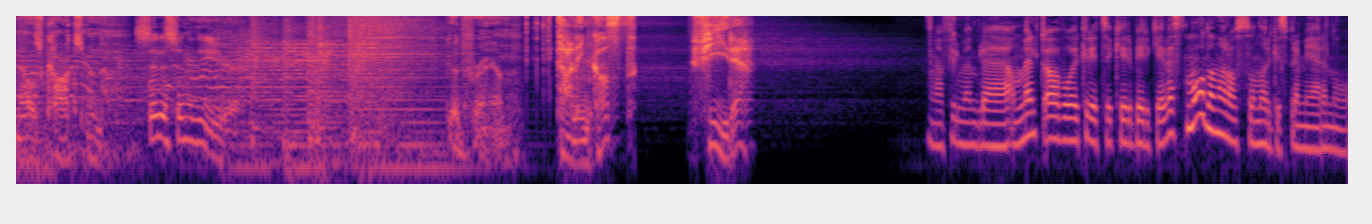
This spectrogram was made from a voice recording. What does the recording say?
Nels Coxman, Citizen of the Year. Terningkast fire. Ja, filmen ble anmeldt av vår kritiker Birger Vestmo. Den har også norgespremiere nå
